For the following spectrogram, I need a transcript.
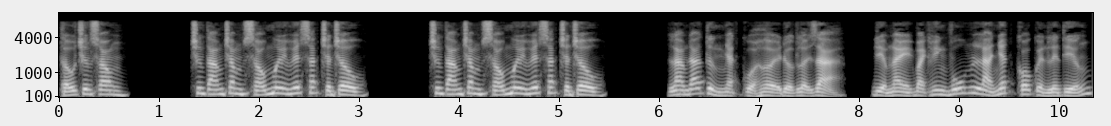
Thấu chương xong. Chương 860 huyết sắc chân châu. Chương 860 huyết sắc chân châu. Làm đã từng nhặt của hời được lợi giả, điểm này Bạch Hinh Vũ là nhất có quyền lên tiếng,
